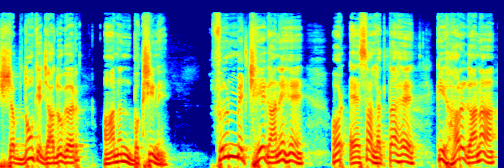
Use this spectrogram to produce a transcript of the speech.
शब्दों के जादूगर आनंद बख्शी ने। फ़िल्म में छह गाने हैं और ऐसा लगता है कि हर गाना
